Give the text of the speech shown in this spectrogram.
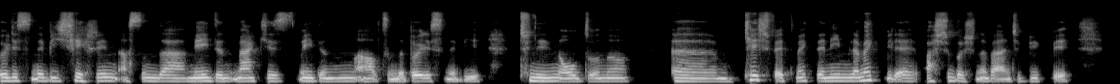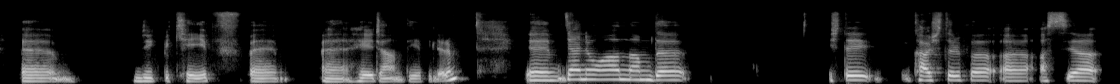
böylesine bir şehrin aslında meydan, merkez meydanının altında böylesine bir tünelin olduğunu e, keşfetmek, deneyimlemek bile başlı başına bence büyük bir e, büyük bir keyif ve e, heyecan diyebilirim. E, yani o anlamda işte karşı tarafa Asya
